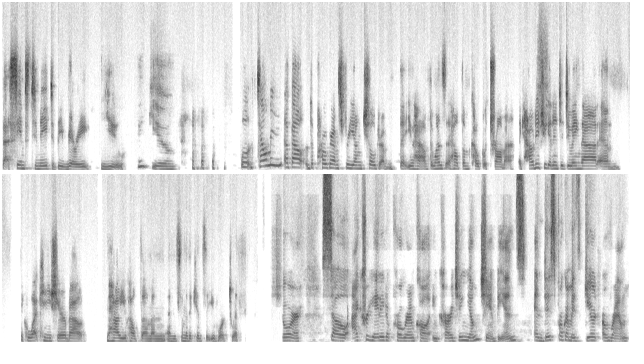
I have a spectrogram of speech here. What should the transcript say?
that seems to me to be very you. Thank you. Well tell me about the programs for young children that you have the ones that help them cope with trauma. Like how did you get into doing that? And like what can you share about how you help them and, and some of the kids that you've worked with Sure. So I created a program called Encouraging Young Champions. And this program is geared around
